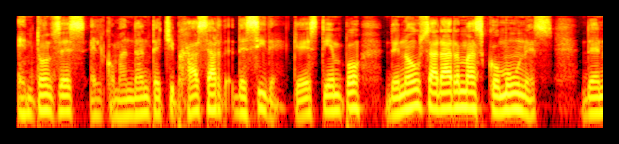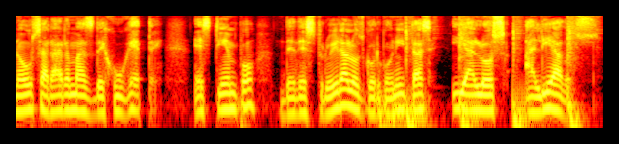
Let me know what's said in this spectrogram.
Entonces el comandante Chip Hazard decide que es tiempo de no usar armas comunes, de no usar armas de juguete. Es tiempo de destruir a los gorgonitas y a los aliados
